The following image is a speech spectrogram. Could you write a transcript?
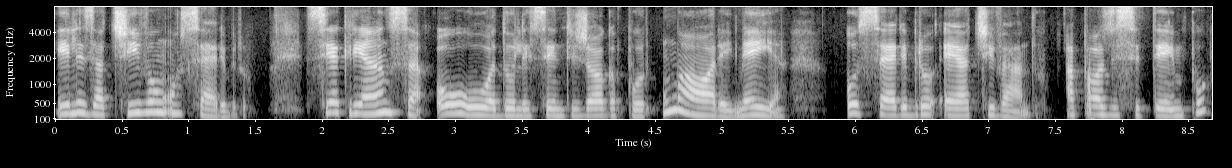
eles ativam o cérebro. Se a criança ou o adolescente joga por uma hora e meia, o cérebro é ativado. Após esse tempo,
